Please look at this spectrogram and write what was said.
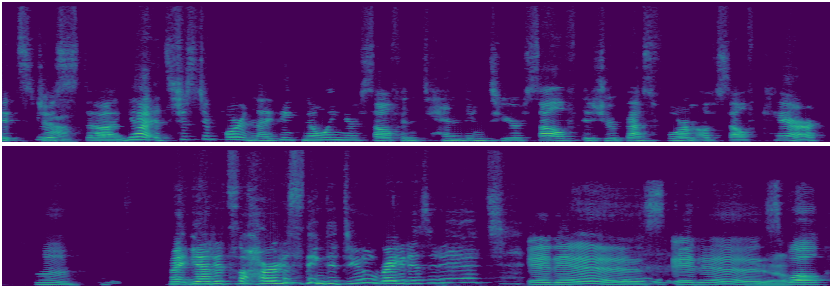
it's Yeah. just uh, yeah it's just important i think knowing yourself and tending to yourself is your best form of self-care Hmm. but yet it's the hardest thing to do right isn't it It is. It is. Yeah. Well,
